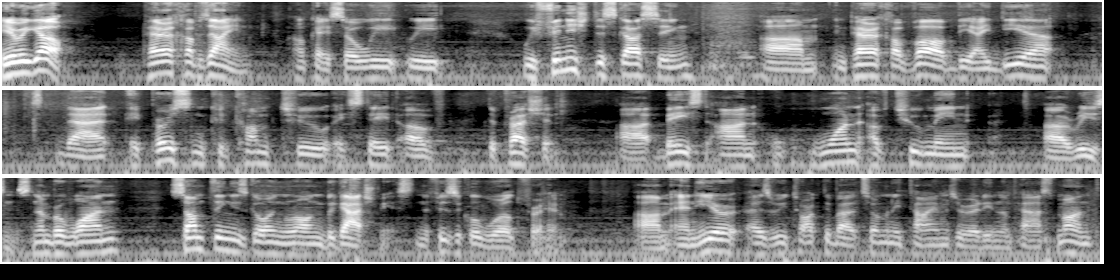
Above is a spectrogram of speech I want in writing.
Here we go. Perech of Zayin. Okay, so we we we finished discussing um, in Perech of Vav the idea that a person could come to a state of depression uh, based on one of two main uh, reasons. Number one, something is going wrong begashmias in the physical world for him. Um, and here, as we talked about so many times already in the past month,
